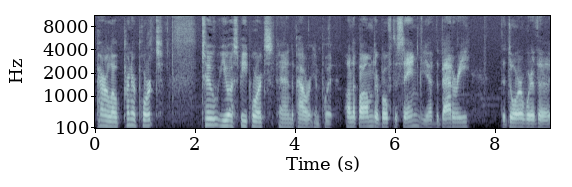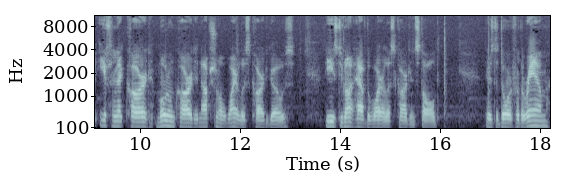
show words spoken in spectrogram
parallel printer port, two USB ports, and the power input. On the bottom, they're both the same. You have the battery, the door where the Ethernet card, modem card, and optional wireless card goes. These do not have the wireless card installed. There's the door for the RAM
